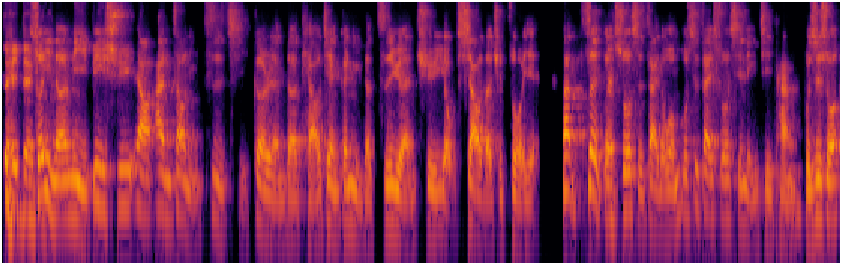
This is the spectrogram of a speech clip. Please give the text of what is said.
对对，所以呢，你必须要按照你自己个人的条件跟你的资源去有效的去作业。那这个对说实在的，我们不是在说心灵鸡汤，不是说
